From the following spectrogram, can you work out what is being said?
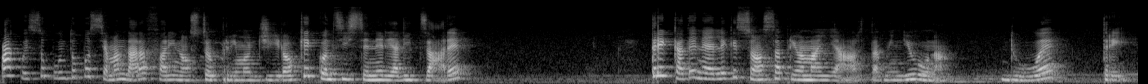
A questo punto possiamo andare a fare il nostro primo giro che consiste nel realizzare 3 catenelle che sono sta prima maglia alta quindi una due tre.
